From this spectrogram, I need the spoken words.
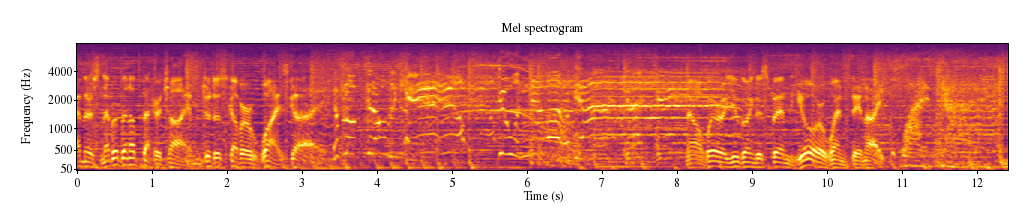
And there's never been a better time to discover Wiseguy. Now, where are you going to spend your Wednesday night? Wise Guy.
